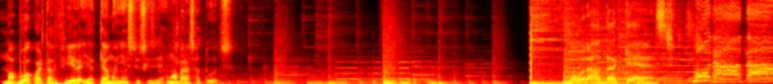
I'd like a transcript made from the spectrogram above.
uma boa quarta-feira e até amanhã, se Deus quiser. Um abraço a todos. Morada Cast. Morada.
